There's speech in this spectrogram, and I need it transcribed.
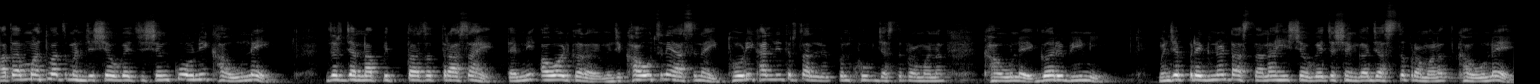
आता महत्त्वाचं म्हणजे शेवग्याचे शेंग कोणी खाऊ नये. जर ज्यांना पित्ताचा त्रास आहे त्यांनी अवॉइड करावे. म्हणजे खाऊच नाही असं नाही. थोडी खाल्ली तर चालेल पण खूप जास्त प्रमाणात खाऊ नये. गर्भिणी. म्हणजे प्रेग्नंट असताना ही शेवग्याच्या शेंगा जास्त प्रमाणात खाऊ नये.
